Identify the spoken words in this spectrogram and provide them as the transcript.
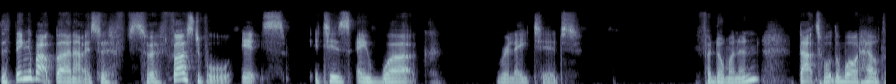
the thing about burnout is, to, so first of all, it's it is a work related phenomenon that's what the world health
